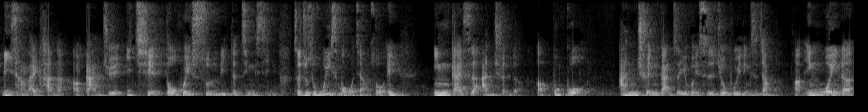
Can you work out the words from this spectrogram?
立场来看呢，啊，感觉一切都会顺利的进行。这就是为什么我讲说，哎，应该是安全的啊。不过。安全感这一回事就不一定是这样的啊，因为呢，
